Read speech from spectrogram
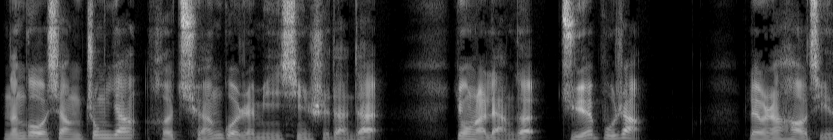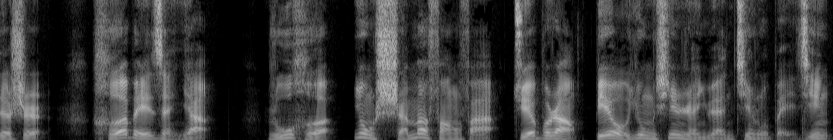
能够向中央和全国人民信誓旦旦。用了两个绝不让。令人好奇的是，河北怎样？如何用什么方法，绝不让别有用心人员进入北京。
